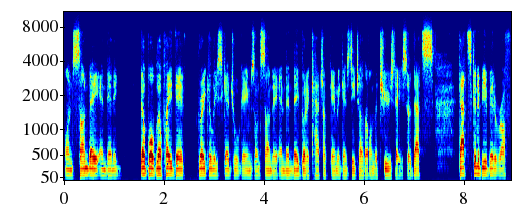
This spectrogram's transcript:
on Sunday, and then it, they'll they'll play their regularly scheduled games on Sunday, and then they've got a catch up game against each other on the Tuesday. So that's that's going to be a bit of rough.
